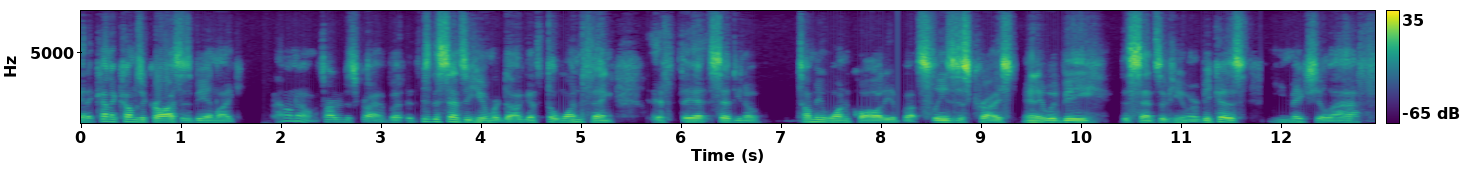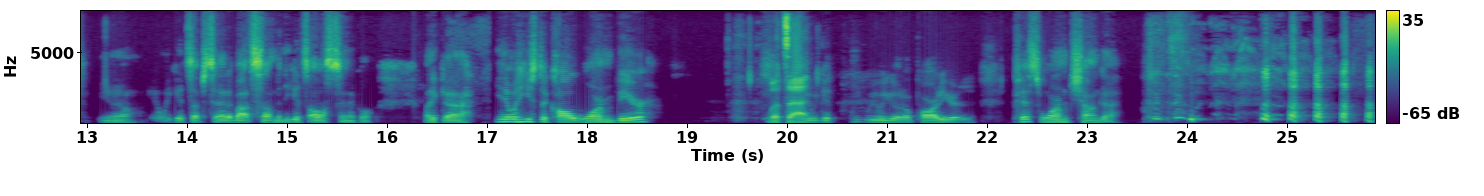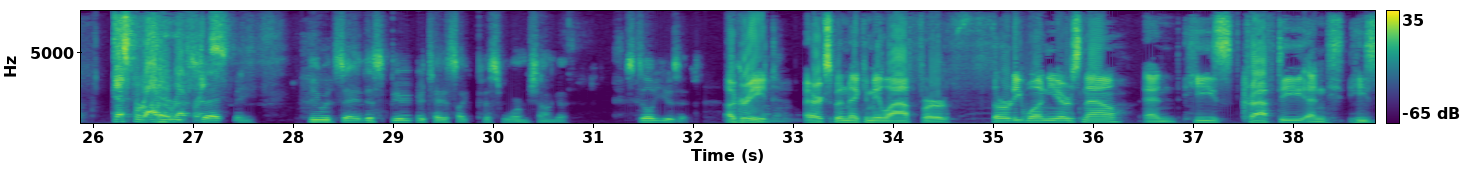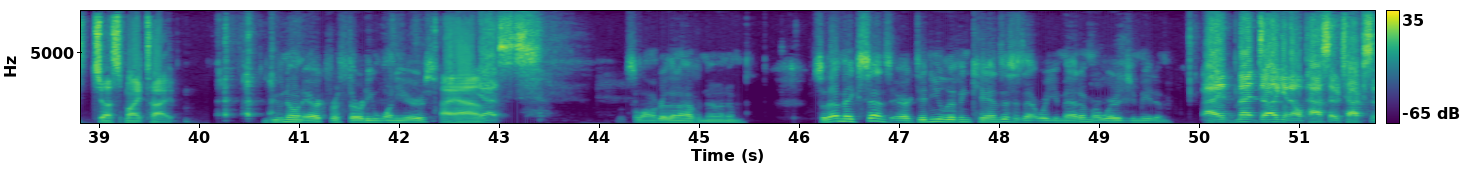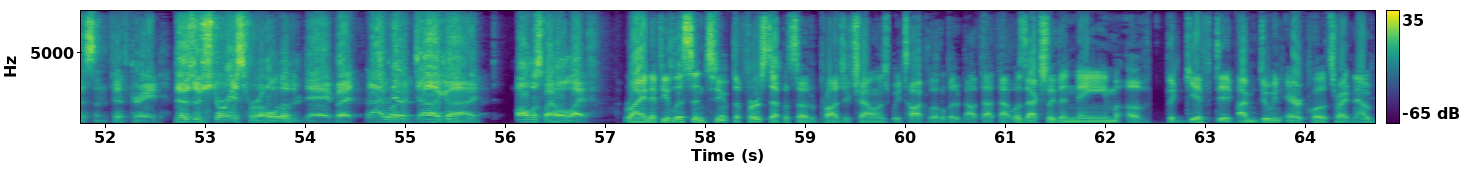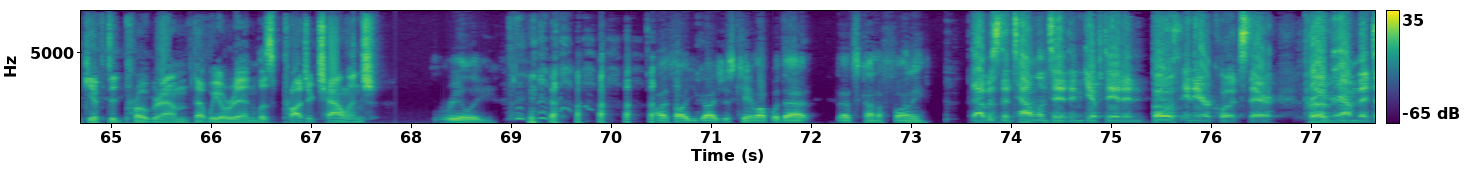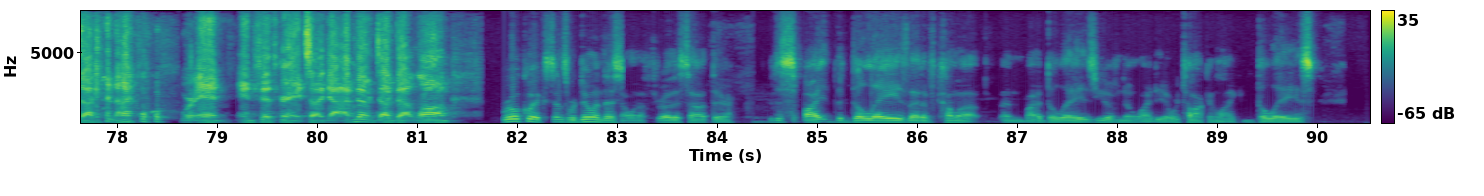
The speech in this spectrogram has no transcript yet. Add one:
and it kind of comes across as being like, I don't know, it's hard to describe, but it's the sense of humor, Doug. That's the one thing. If they said, you know, tell me one quality about Sleaze's Christ, and it would be the sense of humor because he makes you laugh, you know, and when he gets upset about something, he gets all cynical. Like, uh, you know what he used to call warm beer? What's that? We would get, we would go to a party or piss warm chunga. Desperado He reference. say- he would say, "This beer tastes like piss warm chunga." Still use it. Agreed. Eric's been making me laugh for 31 years now, and he's crafty and he's just my type. You've known Eric for 31 years. I have. Yes. It's longer than I've known him. So that makes sense, Eric. Didn't you live in Kansas? Is that where you met him, or where did you meet him? I had met Doug in El Paso, Texas in fifth grade. Those are stories for a whole other day, but I've known Doug uh, almost my whole life. Ryan, if you listen to the first episode of Project Challenge, we talk a little bit about that. That was actually the name of the gifted, I'm doing air quotes right now, gifted program that we were in was Project Challenge. Really? I thought you guys just came up with that. That's kind of funny. That was the talented and gifted, and both in air quotes there, program that Doug and I were in in fifth grade. So yeah, I've known Doug that long. Real quick, since we're doing this, I want to throw this out there. Despite the delays that have come up, and by delays, you have no idea. We're talking like delays.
